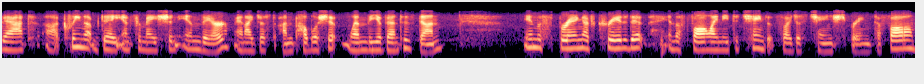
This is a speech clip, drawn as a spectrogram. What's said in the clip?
that uh, cleanup day information in there, and I just unpublish it when the event is done. In the spring, I've created it. In the fall, I need to change it, so I just change spring to fall,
